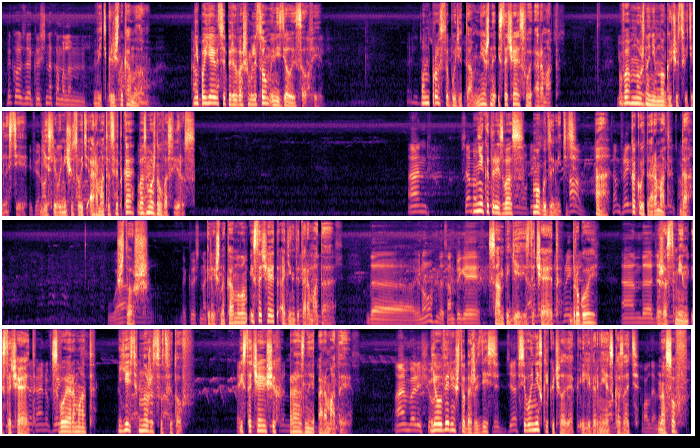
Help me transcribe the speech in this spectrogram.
uh, Ведь Кришна Камалам не появится перед вашим лицом и не сделает селфи. Он просто будет там, нежно источая свой аромат. Вам нужно немного чувствительности. Если вы не чувствуете аромата цветка, возможно, у вас вирус. Некоторые из вас могут заметить. А, какой-то аромат, да. Что ж, Кришна Камалам источает один вид аромата. Сампиге источает другой, uh, жасмин источает свой аромат. Есть множество цветов, источающих разные ароматы. Я уверен, что даже здесь всего несколько человек, или вернее сказать, носов.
